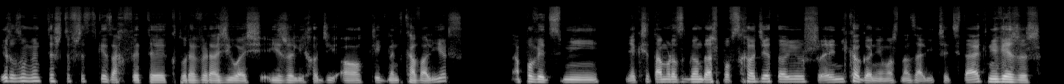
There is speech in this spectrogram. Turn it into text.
i rozumiem też te wszystkie zachwyty, które wyraziłeś, jeżeli chodzi o Cleveland Cavaliers. A powiedz mi, jak się tam rozglądasz po wschodzie, to już nikogo nie można zaliczyć, tak? Nie wierzysz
